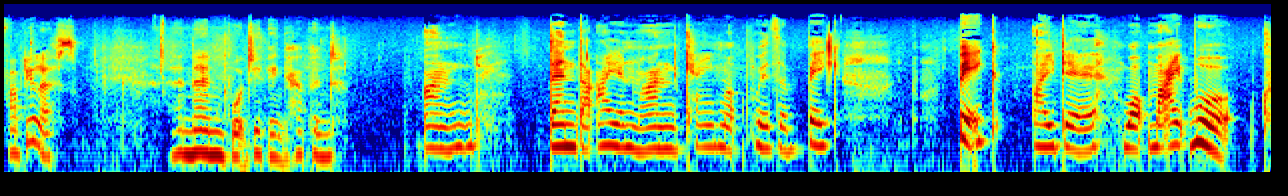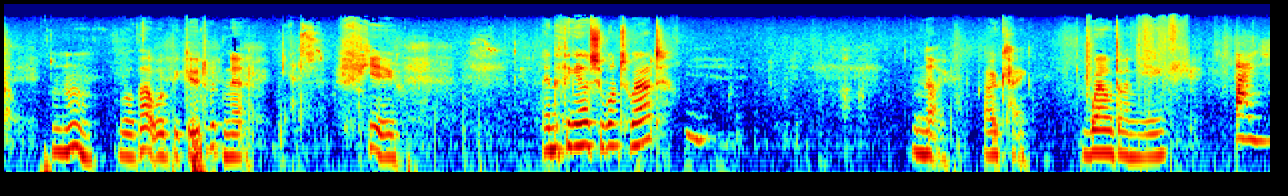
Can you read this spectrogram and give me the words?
Fabulous. And then what do you think happened? And then the Iron Man came up with a big, big idea what might work. Mm, well, that would be good, wouldn't it? Yes. Phew. Anything else you want to add? Mm. No. Okay. Well done, you. Bye.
